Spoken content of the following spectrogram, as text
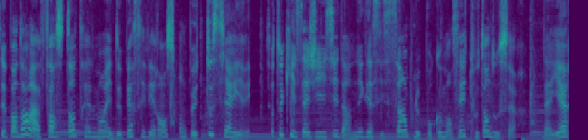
cependant à force d'entraînement et de persévérance, on peut tous y arriver. Surtout qu'il s'agit ici d'un exercice simple pour commencer tout en douceur. D'ailleurs,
